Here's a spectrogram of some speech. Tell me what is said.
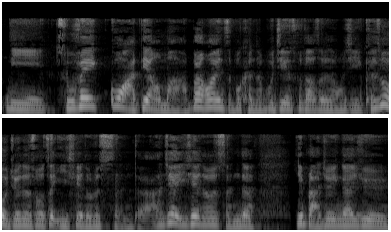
你除非挂掉嘛，不然的话你怎么可能不接触到这个东西？可是我觉得说这一切都是神的，而且一切都是神的，你本来就应该去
